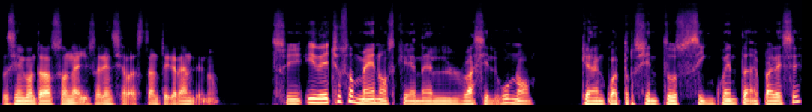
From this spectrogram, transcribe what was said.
pues sí encontramos una diferencia bastante grande, ¿no? Sí, y de hecho son menos que en el Basil 1, que eran 450, me parece.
